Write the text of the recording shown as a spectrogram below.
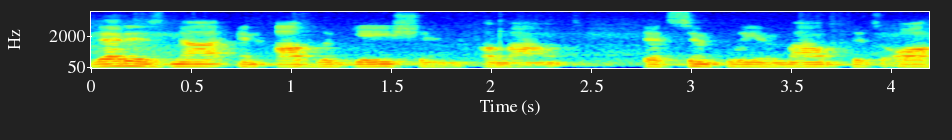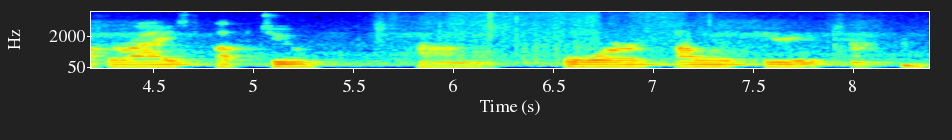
that is not an obligation amount. That's simply an amount that's authorized up to um, for our period of time.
